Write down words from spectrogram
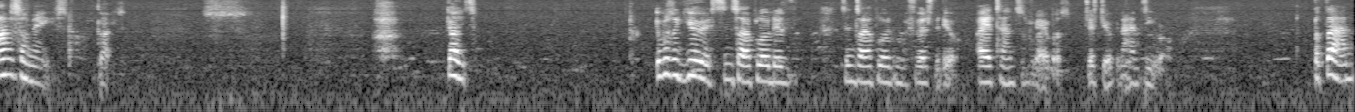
I'm just amazed, guys. It was a year since I uploaded since I uploaded my first video. I had 10 subscribers. Just joking, I had zero. But then,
